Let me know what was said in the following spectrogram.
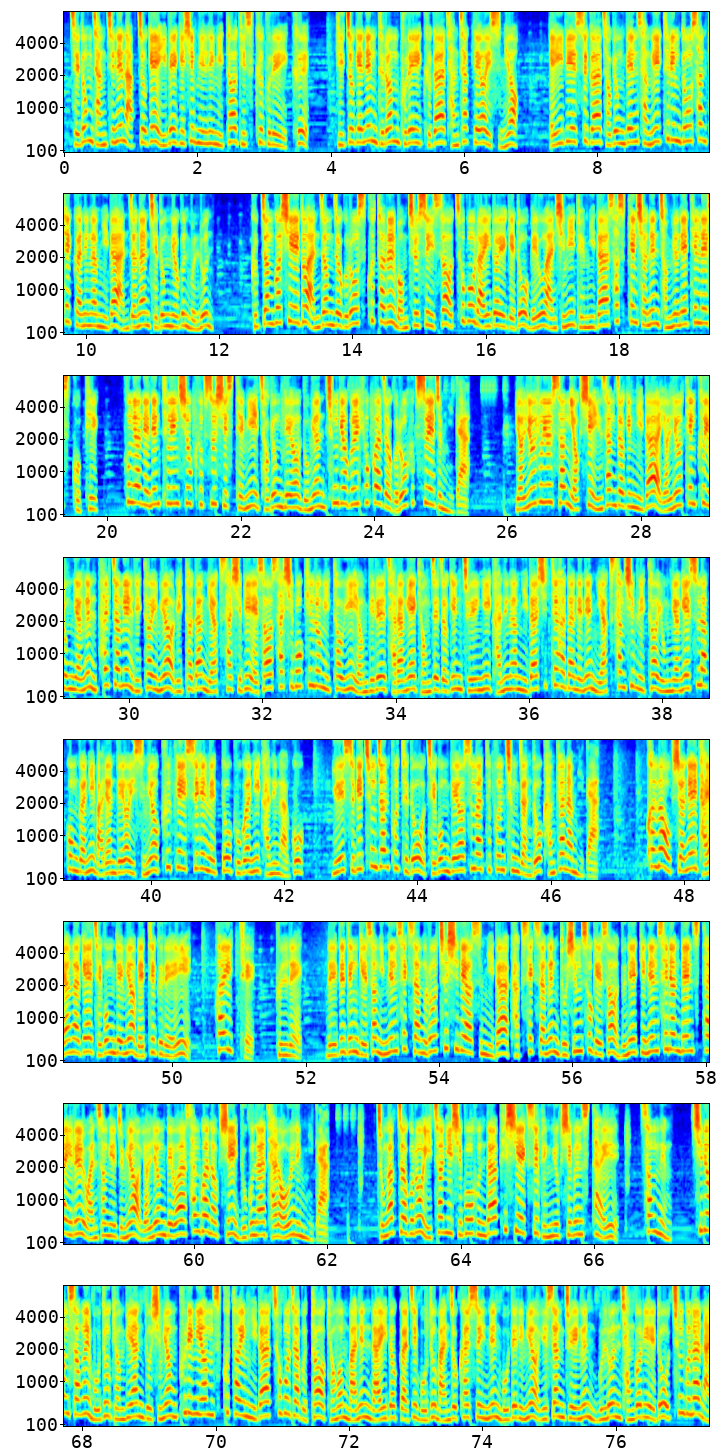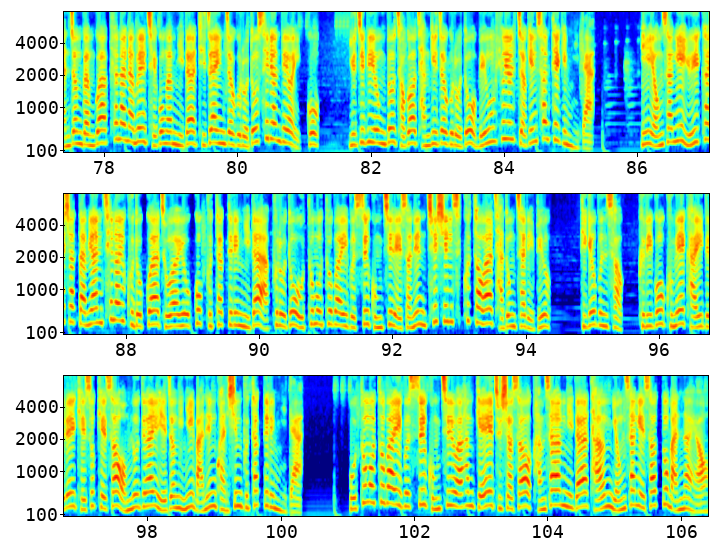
제동 장치는 앞쪽에 220mm 디스크 브레이크, 뒤쪽에는 드럼 브레이크가 장착되어 있으며 ABS가 적용된 상위 트림도 선택 가능합니다. 안전한 제동력은 물론 급정거 시에도 안정적으로 스쿠터를 멈출 수 있어 초보 라이더에게도 매우 안심이 됩니다. 서스펜션은 전면에 텔레스코픽, 후면에는 트윈쇼크 흡수 시스템이 적용되어 노면 충격을 효과적으로 흡수해줍니다. 연료 효율성 역시 인상적입니다. 연료 탱크 용량은 8.1리터이며 리터당 약 42에서 45km 연비를 자랑해 경제적인 주행이 가능합니다. 시트 하단에는 약 30리터 용량의 수납 공간이 마련되어 있으며 풀페이스 헬멧도 보관이 가능하고 USB 충전 포트도 제공되어 스마트폰 충전도 간편합니다. 컬러 옵션을 다양하게 제공되며 매트 그레이, 화이트, 블랙, 레드 등 개성 있는 색상으로 출시되었습니다. 각 색상은 도심 속에서 눈에 띄는 세련된 스타일을 완성해주며 연령대와 상관없이 누구나 잘 어울립니다. 종합적으로 2025 혼다 PCX 160은 스타일, 성능, 실용성을 모두 겸비한 도시명 프리미엄 스쿠터입니다. 초보자부터 경험 많은 라이더까지 모두 만족할 수 있는 모델이며 일상 주행은 물론 장거리에도 충분한 안정감과 편안함을 제공합니다. 디자인적으로도 세련되어 있고 유지 비용도 적어 장기적으로도 매우 효율적인 선택입니다. 이 영상이 유익하셨다면 채널 구독과 좋아요 꼭 부탁드립니다. 앞으로도 오토모토바이브스 07에서는 최신 스쿠터와 자동차 리뷰, 비교 분석, 그리고 구매 가이드를 계속해서 업로드할 예정이니 많은 관심 부탁드립니다. 오토모토바이브스 07와 함께 해주셔서 감사합니다. 다음 영상에서 또 만나요.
